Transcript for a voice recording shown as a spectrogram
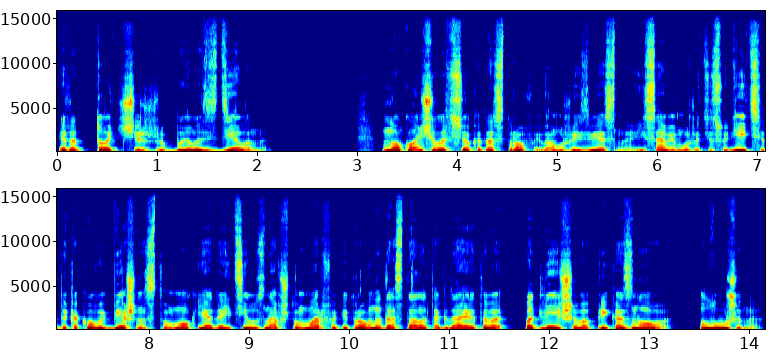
это тотчас же было сделано. Но кончилось все катастрофой, вам уже известно, и сами можете судить, до какого бешенства мог я дойти, узнав, что Марфа Петровна достала тогда этого подлейшего приказного, Лужина,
